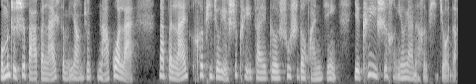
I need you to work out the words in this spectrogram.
我们只是把本来是怎么样就拿过来。那本来喝啤酒也是可以在一个舒适的环境，也可以是很优雅的喝啤酒的，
